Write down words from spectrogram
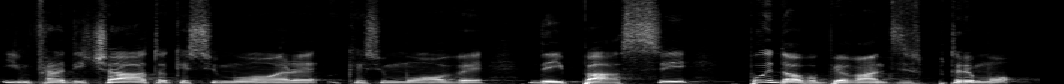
infradiciato che si muove, che si muove dei passi, poi dopo più avanti potremo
